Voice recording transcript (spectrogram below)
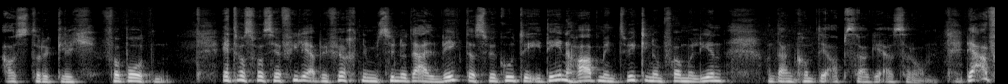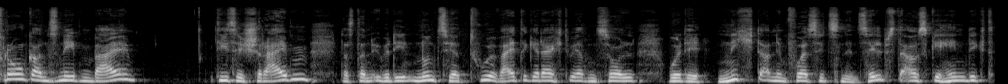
ausdrücklich verboten. Etwas, was ja viele auch befürchten im synodalen Weg, dass wir gute Ideen haben, entwickeln und formulieren und dann kommt die Absage aus Rom. Der Affront ganz nebenbei, dieses Schreiben, das dann über die Nunziatur weitergereicht werden soll, wurde nicht an den Vorsitzenden selbst ausgehändigt,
